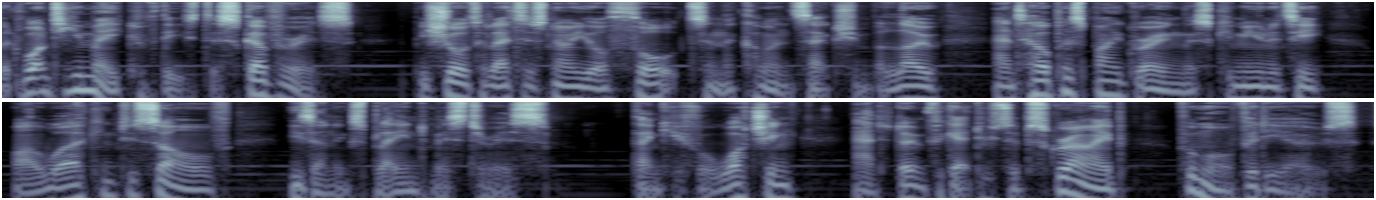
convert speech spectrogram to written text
But what do you make of these discoveries? Be sure to let us know your thoughts in the comment section below and help us by growing this community while working to solve these unexplained mysteries. Thank you for watching and don't forget to subscribe for more videos.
